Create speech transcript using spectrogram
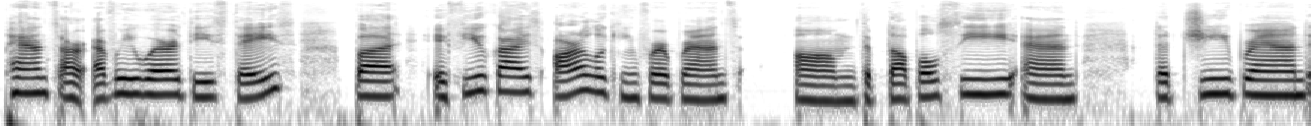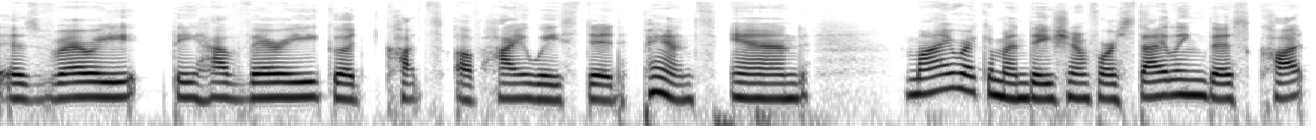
pants are everywhere these days. But if you guys are looking for brands, um, the Double C and the G brand is very, they have very good cuts of high waisted pants. And my recommendation for styling this cut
